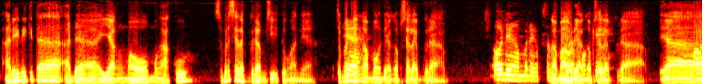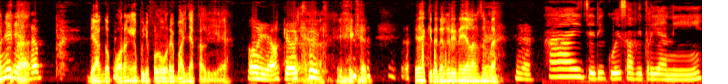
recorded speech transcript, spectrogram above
Hari ini kita ada yang mau mengaku sebenarnya selebgram sih hitungannya. Cuman Iya. dia nggak mau dianggap selebgram. Oh dia nggak mau dianggap Nggak mau selebgram, dianggap oke. selebgram. Ya Maunya kita dianggap. dianggap orang yang punya followernya banyak kali ya. Oh ya oke oke oke. iya kan. Ya kita dengerin aja langsung lah. Ya. Hai, jadi gue Safitriani.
